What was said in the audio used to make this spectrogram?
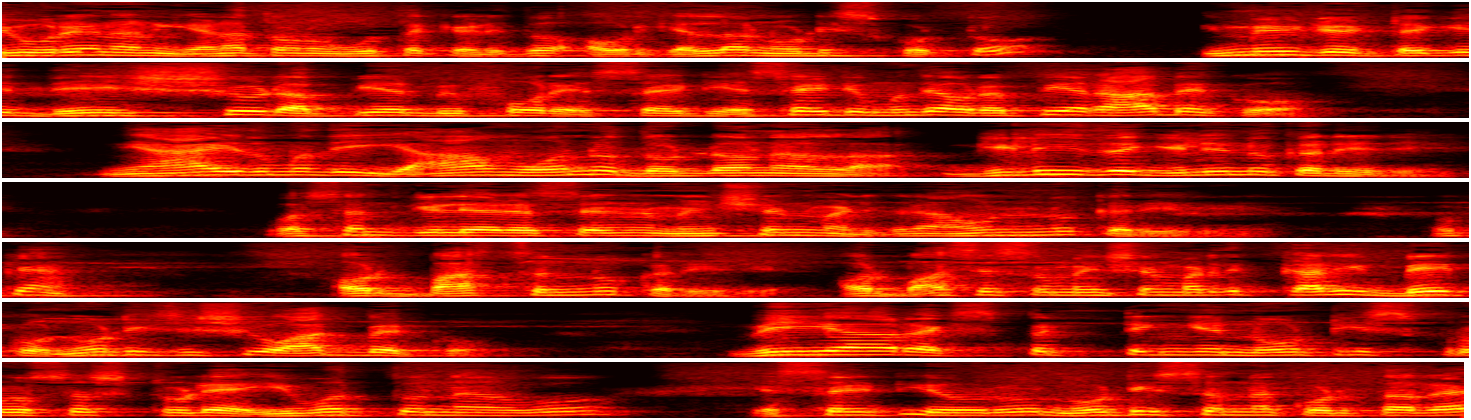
ಇವರೇ ನನಗೆ ಏನ ತಗೊಂಡು ಊತ ಕೇಳಿದ್ದು, ಅವ್ರಿಗೆಲ್ಲ ನೋಟಿಸ್ ಕೊಟ್ಟು ಇಮಿಡಿಯೇಟ್ ಆಗಿ they should appear before S I T S I T ಮುಂದೆ ಅವ್ರು ಅಪಿಯರ್ ಆಗಬೇಕು. ನ್ಯಾಯದ ಮುಂದೆ ಯಾವನು ದೊಡ್ಡವನಲ್ಲ ಗಿಳಿ ಇದೆ, ಗಿಳಿನೂ ಕರೀರಿ. ವಸಂತ್ ಗಿಳಿಯರ್ ಹೆಸರನ್ನು ಮೆನ್ಷನ್ ಮಾಡಿದರೆ ಅವನನ್ನು ಕರೀರಿ. ಓಕೆ ಅವ್ರ ಬಾಸನ್ನು ಕರೀರಿ. ಅವ್ರ ಬಾಸ್ ಹೆಸರು ಮೆನ್ಷನ್ ಮಾಡಿದ್ರೆ ಕರಿಬೇಕು ನೋಟಿಸ್ ಇಶ್ಯೂ ಆಗಬೇಕು. We are expecting a notice process today ಇವತ್ತು ನಾವು ಎಸ್ ಐ ಟಿ ಅವರು ನೋಟಿಸ್ ಅನ್ನ ಕೊಡ್ತಾರೆ.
